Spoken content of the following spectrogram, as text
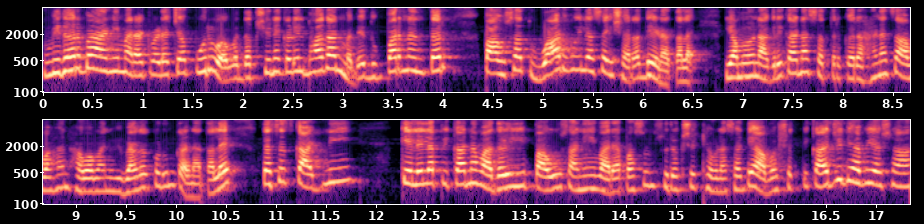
विदर्भ आणि मराठवाड्याच्या पूर्व व दक्षिणेकडील भागांमध्ये दुपारनंतर पावसात वाढ होईल असा इशारा देण्यात आलाय. यामुळे नागरिकांना सतर्क राहण्याचं आवाहन हवामान विभागाकडून करण्यात आलंय. तसंच काढणी केलेल्या पिकांना वादळी पाऊस आणि वाऱ्यापासून सुरक्षित ठेवण्यासाठी आवश्यक ती काळजी घ्यावी अशा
